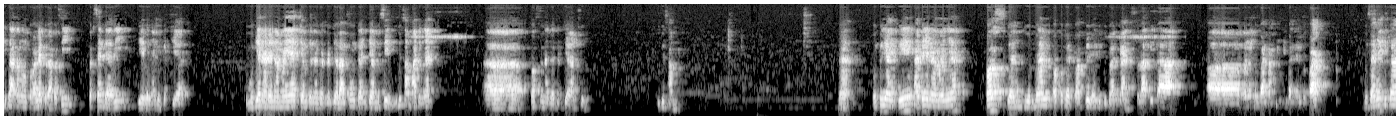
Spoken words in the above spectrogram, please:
kita akan memperoleh berapa sih persen dari biaya tenaga kerja. Kemudian ada namanya jam tenaga kerja langsung dan jam mesin. Itu sama dengan uh, tenaga kerja langsung. Itu sama. Nah, untuk yang D ada yang namanya kos dan jurnal overhead pabrik yang dibebankan. Setelah kita uh, menentukan tepat, misalnya kita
